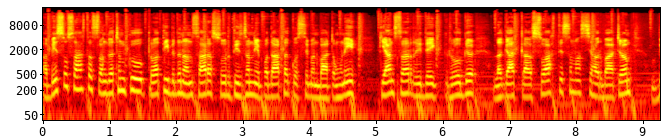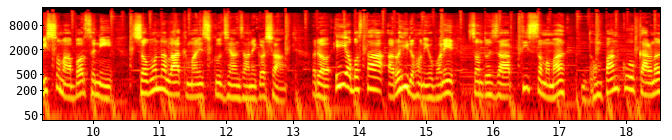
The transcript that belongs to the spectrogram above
विश्व स्वास्थ्य सङ्गठनको प्रतिवेदन अनुसार सुर्तीजन्य पदार्थको सेवनबाट हुने क्यान्सर हृदय रोग लगायतका स्वास्थ्य समस्याहरूबाट विश्वमा वर्षेनी चौवन्न लाख मानिसको ज्यान जाने गर्छ। र यही अवस्था रहिरहने हो भने सन् दुई हजार तिससम्ममा धुमपानको कारण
